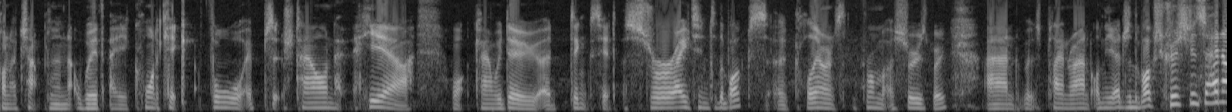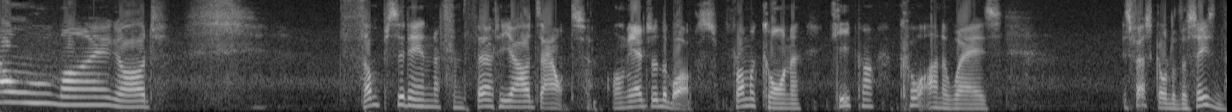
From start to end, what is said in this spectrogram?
Conor Chaplin with a corner kick for Ipswich Town here. What can we do? Dinks it straight into the box. A clearance from Shrewsbury and it's playing around on the edge of the box. Christensen, oh my god. Thumps it in from 30 yards out on the edge of the box from a corner. Keeper caught unawares. His first goal of the season,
